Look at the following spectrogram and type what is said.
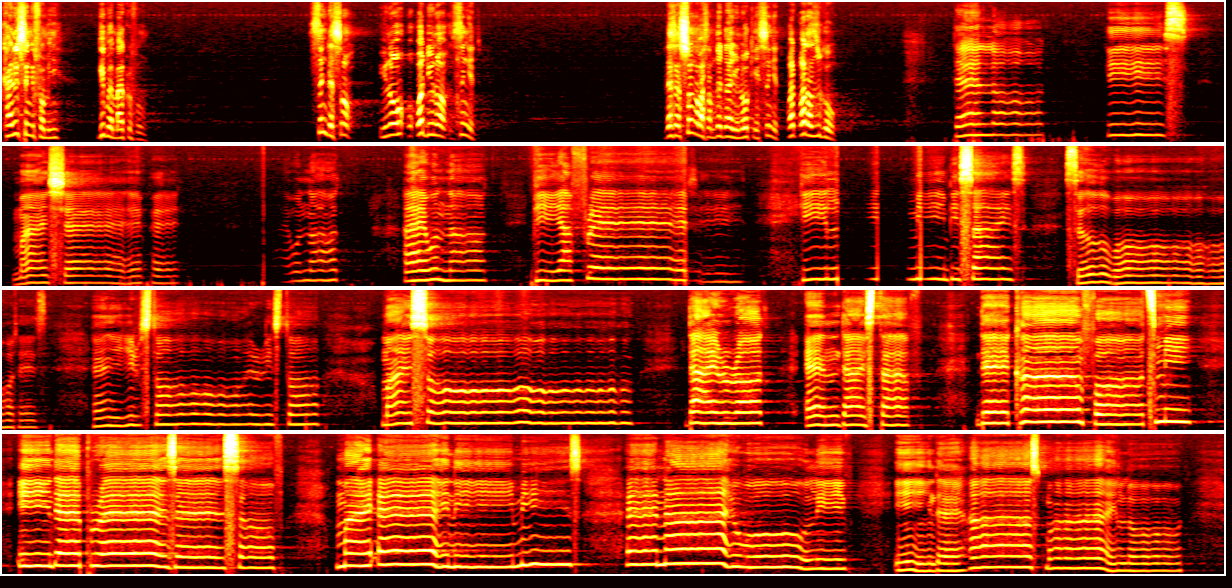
Can you sing it for me? Give me a microphone. Sing the song. You know, what do you know? Sing it. There's a song about something that you know. Okay, sing it. What, what does it go? The Lord is my shepherd. I will not, I will not be afraid. He leads me beside still waters, and He restore, restore my soul. Thy rod and thy staff, they comfort me in the presence of my enemies, and I will live in the house, my Lord,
